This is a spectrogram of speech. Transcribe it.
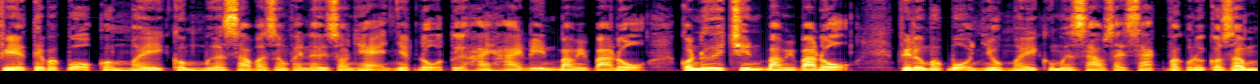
Phía Tây Bắc Bộ có mây, có mưa rào và rông vài nơi gió nhẹ, nhiệt độ từ 22 đến 33 độ, có nơi trên 33 độ. Phía Đông Bắc Bộ nhiều mây, có mưa rào rải rác và có nơi có rông,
